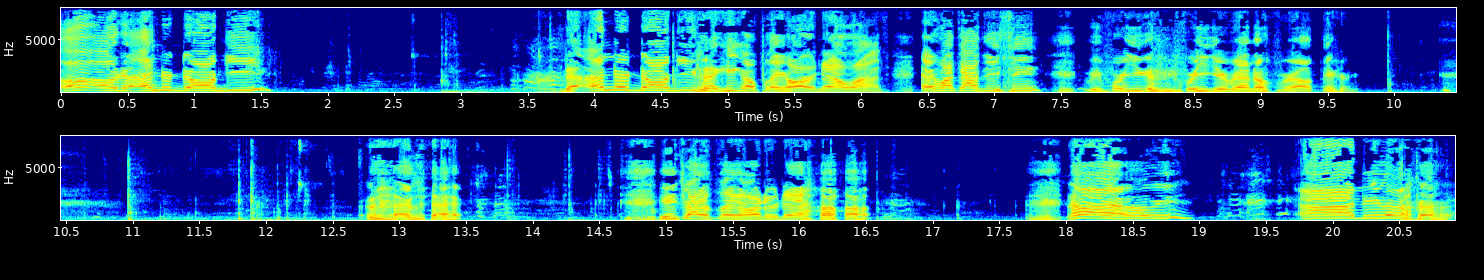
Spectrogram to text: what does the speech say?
uh oh, the underdoggy. The underdoggy. Look, he gonna play hard now. Watch. Hey, watch out, GC. Before you before you get ran over out there. he trying to play harder now. nah, homie. Ah, Nilo.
